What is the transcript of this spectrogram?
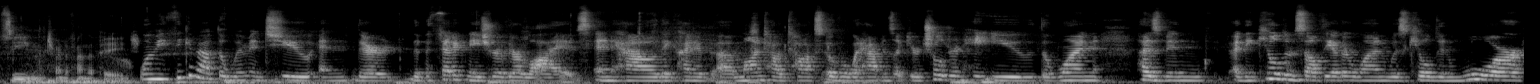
scene? I'm trying to find the page. Well, I mean, think about the women too, and their the pathetic nature of their lives, and how they kind of uh, Montag talks over what happens. Like your children hate you. The one husband, I think, killed himself. The other one was killed in war.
